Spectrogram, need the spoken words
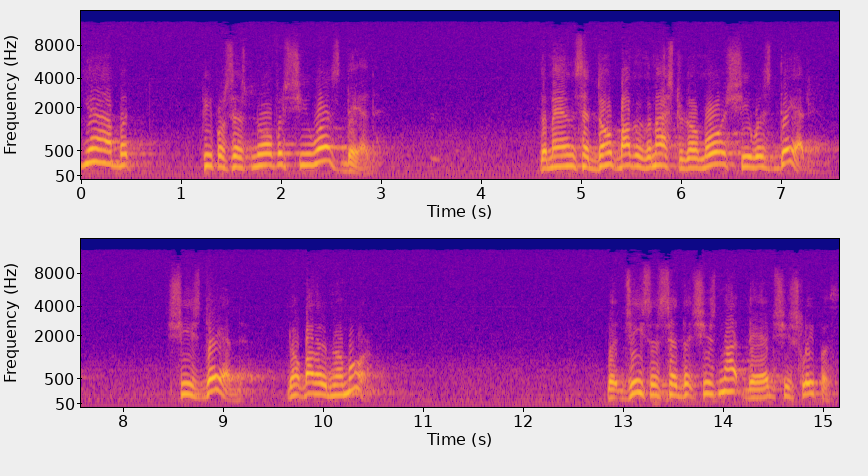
Yeah, but people says, no, but she was dead. The man said, don't bother the master no more. She was dead. She's dead. Don't bother him no more. But Jesus said that she's not dead. She sleepeth.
